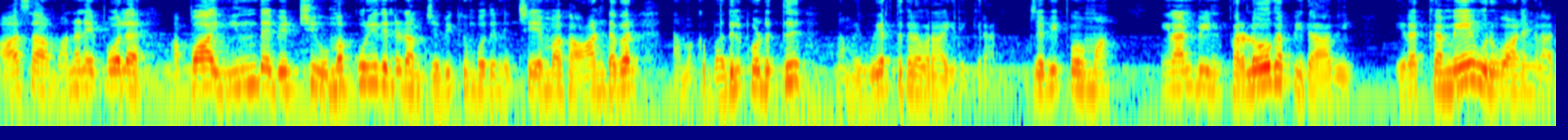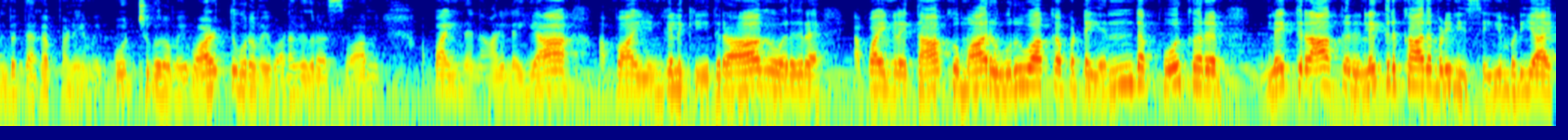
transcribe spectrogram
ஆசா மன்னனைப் போல அப்பா இந்த வெற்றி உமக்குரியது என்று நாம் ஜெபிக்கும்போது நிச்சயமாக ஆண்டவர் நமக்கு பதில் கொடுத்து நம்மை உயர்த்துகிறவராக இருக்கிறார் ஜெபிப்போமா? எங்கள் அன்பின் பரலோக பிதாவே இரக்கமே உருவான எங்கள் அன்பு தகப்பனையுமை போற்றுகிறோமை வாழ்த்துகிறோமை வணங்குகிற சுவாமி. அப்பா இந்த நாளில் ஐயா அப்பா எங்களுக்கு எதிராக வருகிற அப்பா எங்களை தாக்குமாறு உருவாக்கப்பட்ட எந்த போர்க்கரும் நிலைத்திராக்க நிலைத்திருக்காதபடி நீ செய்யும்படியாய்.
